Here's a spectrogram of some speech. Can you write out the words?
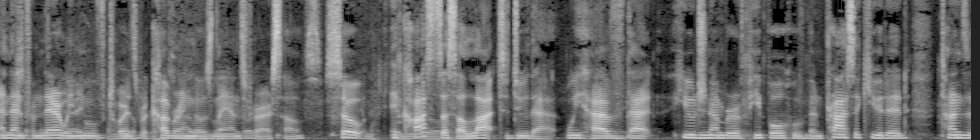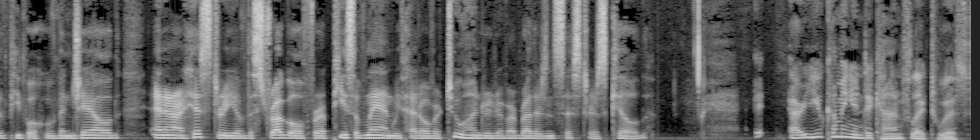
and then from there we move towards recovering those lands for ourselves. So it costs us a lot to do that. We have that huge number of people who've been prosecuted, tons of people who've been jailed, and in our history of the struggle for a piece of land, we've had over 200 of our brothers and sisters killed. Are you coming into conflict with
